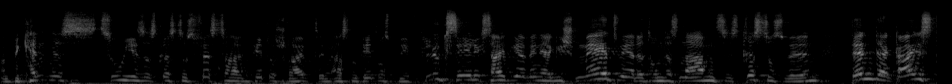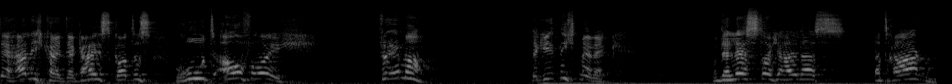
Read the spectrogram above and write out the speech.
am Bekenntnis zu Jesus Christus festzuhalten. Petrus schreibt im ersten Petrusbrief, glückselig seid ihr, wenn ihr geschmäht werdet um des Namens des Christus willen, denn der Geist der Herrlichkeit, der Geist Gottes ruht auf euch. Für immer. Der geht nicht mehr weg. Und er lässt euch all das ertragen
